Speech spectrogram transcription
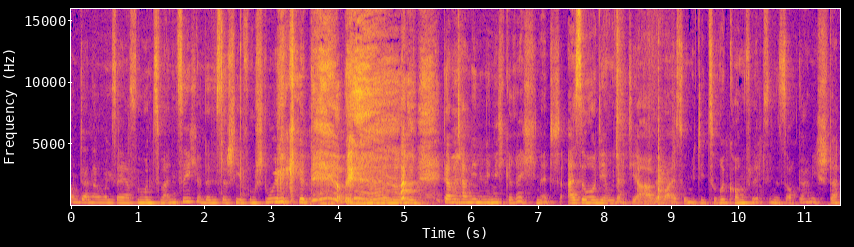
Und dann haben wir gesagt, ja, 25. Und dann ist er schier vom Stuhl gekippt. Damit haben die nämlich nicht gerechnet. Also die haben gedacht, ja, wer weiß, womit die zurückkommen. Vielleicht findet es auch gar nicht statt.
